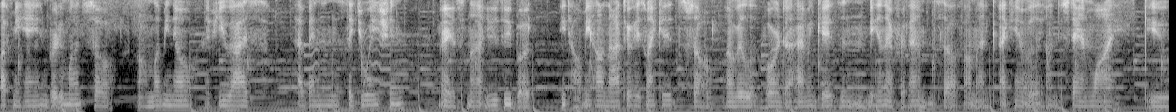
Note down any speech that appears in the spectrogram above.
left me hanging pretty much. So um, let me know if you guys have been in the situation it's not easy, but he taught me how not to raise my kids, so I really look forward to having kids and being there for them and stuff. I'm like, I can't really understand why you,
